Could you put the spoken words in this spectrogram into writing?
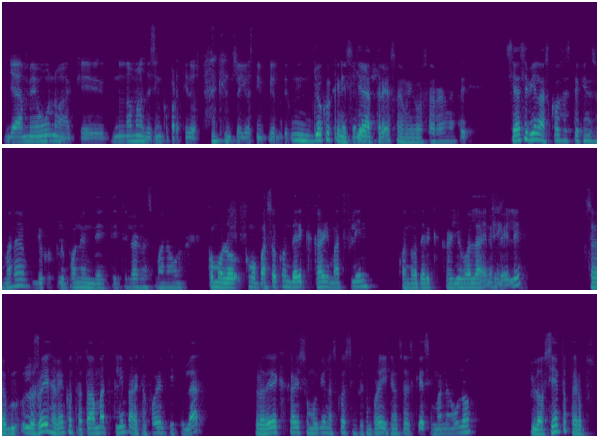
ya me uno a que no más de cinco partidos para que entre Justin Fields. Yo creo que ni siquiera tres, amigos, o sea, realmente, si hace bien las cosas este fin de semana, yo creo que lo ponen de titular en la semana uno, como, lo, como pasó con Derek Carr y Matt Flynn, cuando Derek Carr llegó a la NFL. O sea, los Reyes habían contratado a Matt Flynn para que fuera el titular, pero Derek Carr hizo muy bien las cosas en pretemporada y dijeron, ¿sabes qué? Semana uno, lo siento, pero pues,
